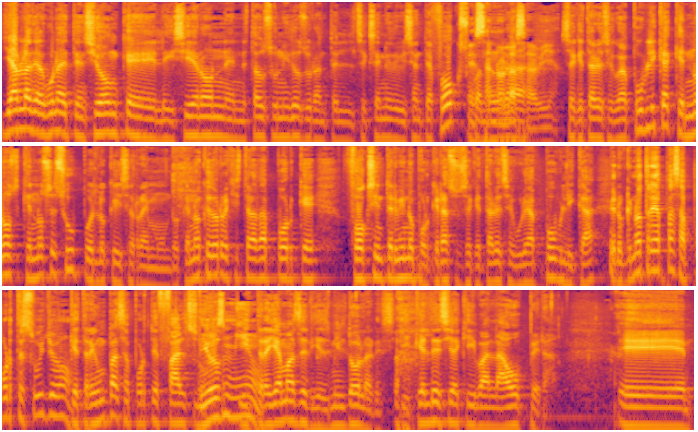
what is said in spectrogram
y habla de alguna detención que le hicieron en Estados Unidos durante el sexenio de Vicente Fox Esa cuando no la era sabía. secretario de Seguridad Pública que no, que no se supo, es lo que dice Raimundo, que no quedó registrada porque Fox intervino porque era su secretario de Seguridad Pública Pero que no traía pasaporte suyo. que traía un pasaporte falso Dios mío. y traía más de 10 mil dólares y que él decía que iba a la ópera. Eh,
